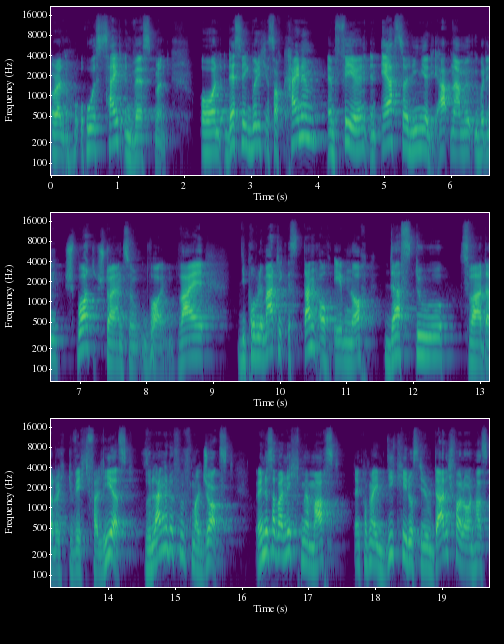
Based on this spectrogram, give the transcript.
oder ein hohes Zeitinvestment. Und deswegen würde ich es auch keinem empfehlen, in erster Linie die Abnahme über den Sport steuern zu wollen, weil die Problematik ist dann auch eben noch, dass du zwar dadurch Gewicht verlierst, solange du fünfmal joggst. Wenn du es aber nicht mehr machst, dann kommen eben die Kilos, die du dadurch verloren hast,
